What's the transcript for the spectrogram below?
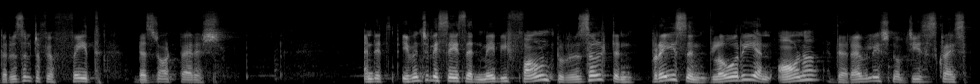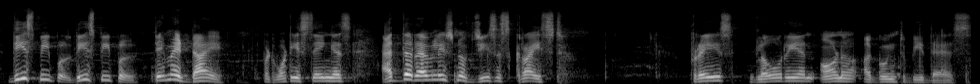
the result of your faith does not perish. And it eventually says that may be found to result in praise and glory and honor at the revelation of Jesus Christ. These people, these people, they may die. But what he's saying is, at the revelation of Jesus Christ, praise, glory, and honor are going to be theirs.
